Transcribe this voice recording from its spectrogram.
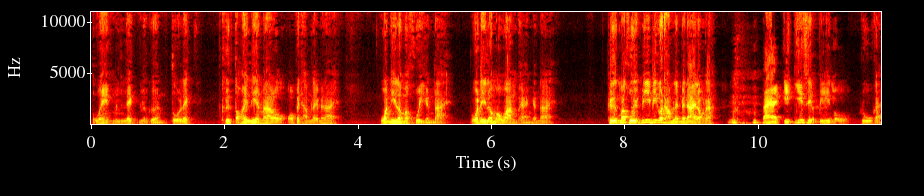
ตัวเองมันเล็กเหลือเกิน ตัวเล็ก คือต่อให้เรียนมาเราเอาไปทำอะไรไม่ได้ วันนี้เรามาคุยกันได้ วันนี้เรามาวางแผนกันได้ คือมาคุยกับพี่พี่ก็ทำอะไรไม่ได้หรอกนะ แต่อีกยี่สิบปีเรารู้กัน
